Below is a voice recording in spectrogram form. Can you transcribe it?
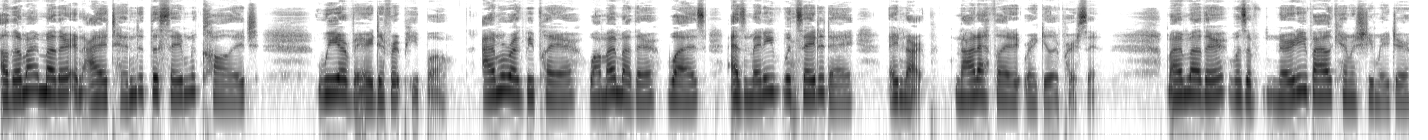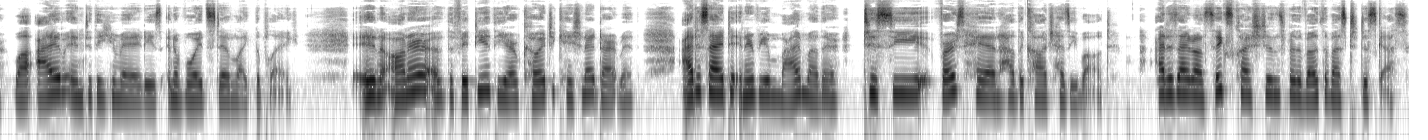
Although my mother and I attended the same college, we are very different people. I'm a rugby player, while my mother was, as many would say today, a NARP, non athletic regular person. My mother was a nerdy biochemistry major, while I am into the humanities and avoid STEM like the plague. In honor of the 50th year of coeducation at Dartmouth, I decided to interview my mother to see firsthand how the college has evolved. I decided on six questions for the both of us to discuss.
